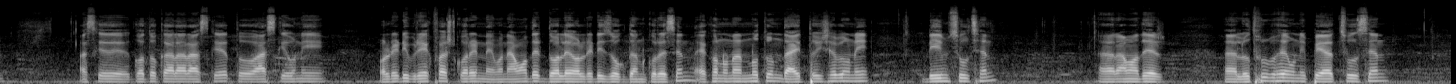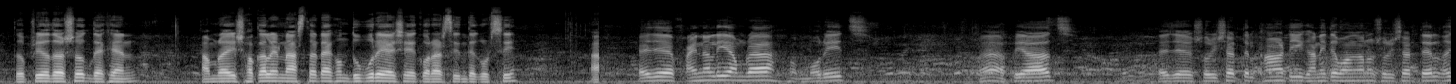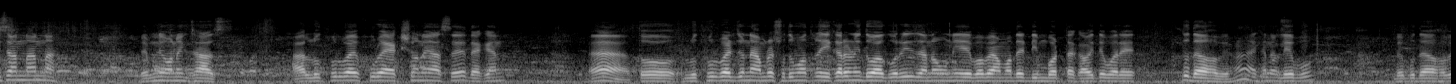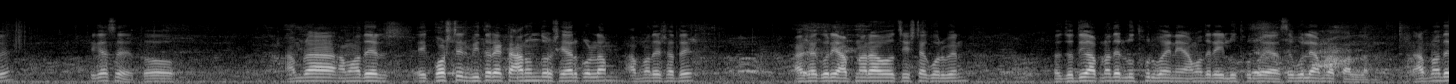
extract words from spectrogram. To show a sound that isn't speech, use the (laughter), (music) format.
আজকে গতকাল আর আজকে, তো আজকে উনি অলরেডি ব্রেকফাস্ট করেন নাই মানে আমাদের দলে অলরেডি যোগদান করেছেন। এখন ওনার নতুন দায়িত্ব হিসেবে উনি ডিম চুলছেন আর আমাদের লুথুর ভাই উনি পেঁয়াজ চুলছেন তো প্রিয় দর্শক, দেখেন, আমরা এই সকালের নাস্তাটা এখন দুপুরে এসে করার চিন্তা করছি। এই যে ফাইনালি আমরা মরিচ হ্যাঁ পেঁয়াজ এই যে সরিষার তেল, খাঁটি ঘানিতে ভাঙানো সরিষার তেল। হয়েছে আর না না। এমনি অনেক ঝাঁজ। আর লুৎফুর ভাই পুরো অ্যাকশনে আছে, দেখেন। হ্যাঁ তো লুৎফুর ভাইয়ের জন্য আমরা শুধুমাত্র এই কারণেই দোয়া করি, যেন উনি এভাবে আমাদের ডিম ভর্তা খাওয়াইতে পারে। তো দেওয়া হবে হ্যাঁ এখানে লেবু। লেবু দেওয়া হবে। ঠিক আছে? তো আমরা আমাদের এই কষ্টের ভিতরে একটা আনন্দ শেয়ার করলাম আপনাদের সাথে। আশা করি আপনারাও চেষ্টা করবেন। যদিও আপনাদের লুথুর ভাই নেই আমাদের এই লুথুর ভাই আছে বলে আমরা পারলাম আপনাদের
